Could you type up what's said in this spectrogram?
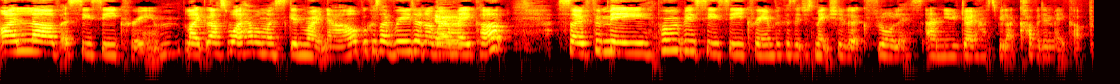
I love a CC cream. Like that's what I have on my skin right now because I really don't know yeah. wear makeup. So for me, probably CC cream because it just makes you look flawless and you don't have to be like covered in makeup.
